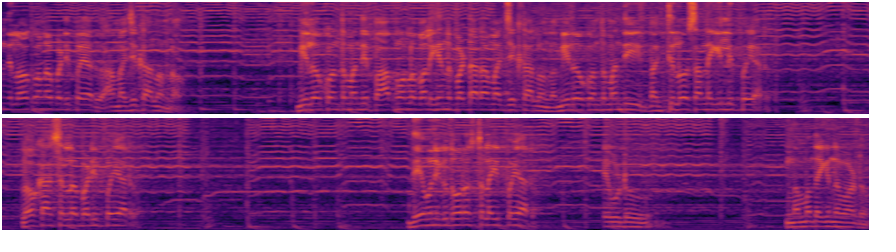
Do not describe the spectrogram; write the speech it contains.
మంది లోకంలో పడిపోయారు ఆ మధ్యకాలంలో మీలో కొంతమంది పాపంలో బలహీనపడ్డారు ఆ మధ్యకాలంలో మీలో కొంతమంది భక్తిలో సన్నగిల్లిపోయారు. లోకాశల్లో పడిపోయారు. దేవునికి దూరస్తులైపోయారు దేవుడు నమ్మదగిన వాడు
